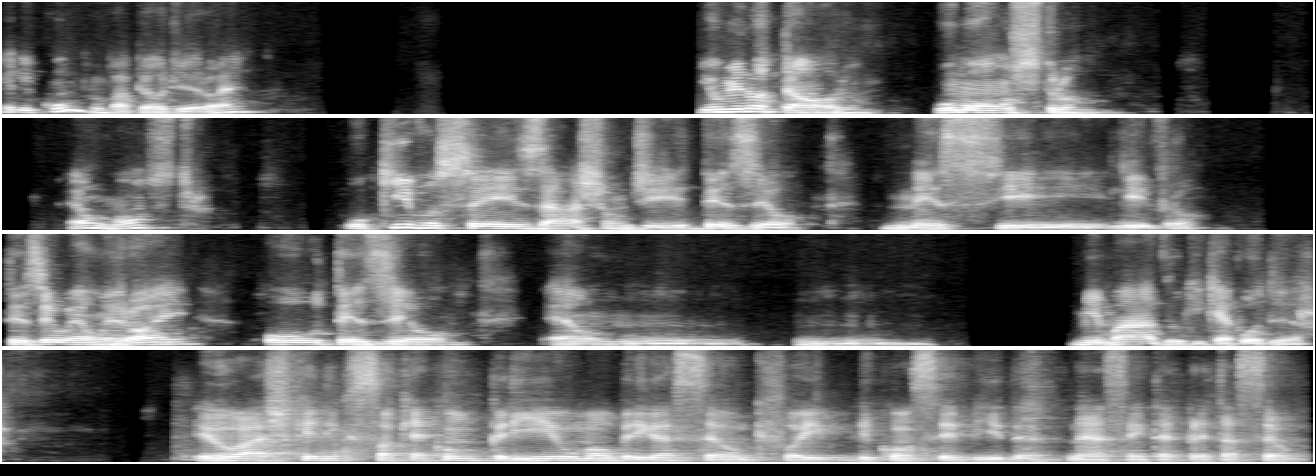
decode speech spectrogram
ele cumpre um papel de herói? E o Minotauro, o monstro, é um monstro? O que vocês acham de Teseu nesse livro? Teseu é um herói ou Teseu é um, um mimado que quer poder? Eu acho que ele só quer cumprir uma obrigação que foi lhe concebida nessa interpretação.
